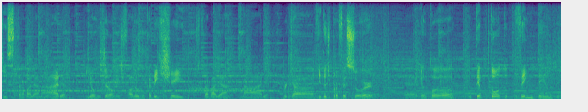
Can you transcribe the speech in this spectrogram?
quis trabalhar na área?" E eu geralmente falo: "Eu nunca deixei de trabalhar na área, porque a vida de professor é, eu tô o tempo todo vendendo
